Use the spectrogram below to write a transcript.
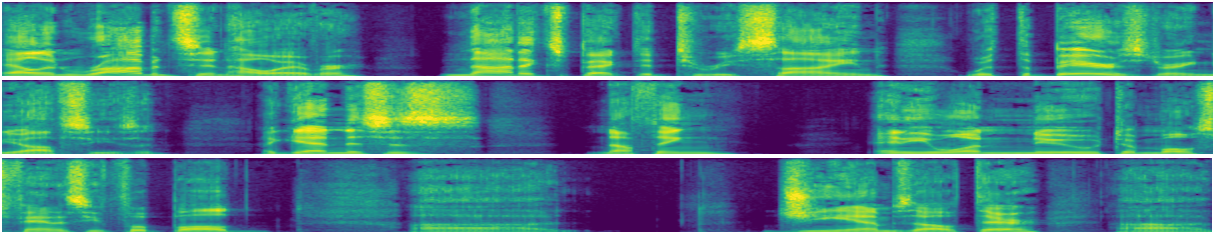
Allen Robinson, however, not expected to resign with the Bears during the offseason. Again, this is nothing anyone new to most fantasy football uh, GMs out there. Uh,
